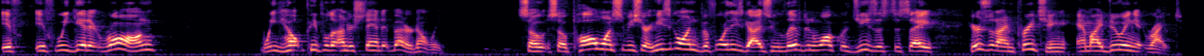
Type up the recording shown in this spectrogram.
If if we get it wrong, we help people to understand it better, don't we? So so Paul wants to be sure he's going before these guys who lived and walked with Jesus to say, "Here's what I'm preaching. Am I doing it right?"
